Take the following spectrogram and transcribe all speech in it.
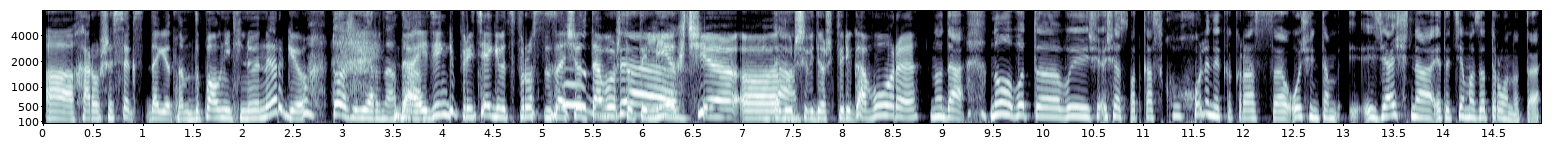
а, хороший секс дает нам дополнительную энергию. Тоже верно. Да, да. и деньги притягиваются просто за счет ну, того, да. что ты легче, э, да. лучше ведешь переговоры. Ну да. Но вот э, вы сейчас подкаст Холины как раз э, очень там изящно эта тема затронута.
